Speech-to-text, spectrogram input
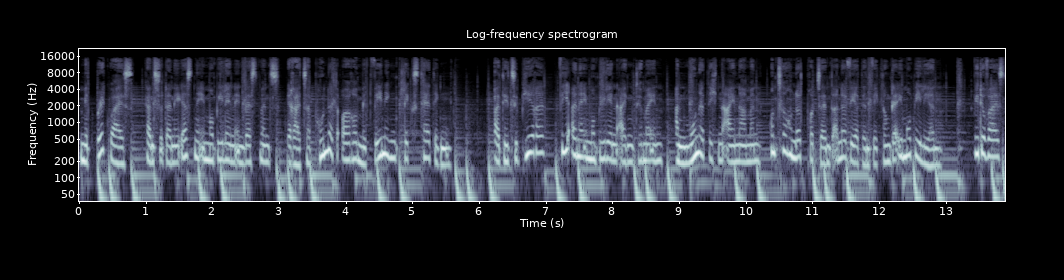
Mit Brickwise kannst du deine ersten Immobilieninvestments bereits ab 100 Euro mit wenigen Klicks tätigen. Partizipiere wie eine Immobilieneigentümerin an monatlichen Einnahmen und zu 100 Prozent an der Wertentwicklung der Immobilien. Wie du weißt,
